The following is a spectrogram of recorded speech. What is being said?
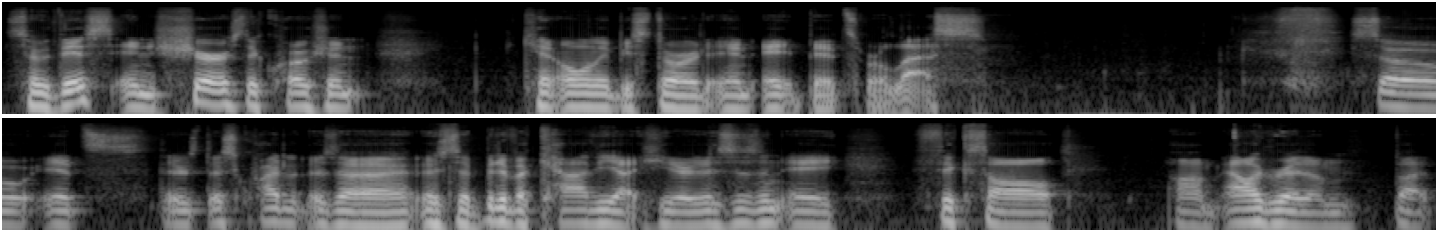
So this ensures the quotient can only be stored in 8 bits or less. So it's there's there's quite a, there's a there's a bit of a caveat here. This isn't a fix-all um, algorithm, but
